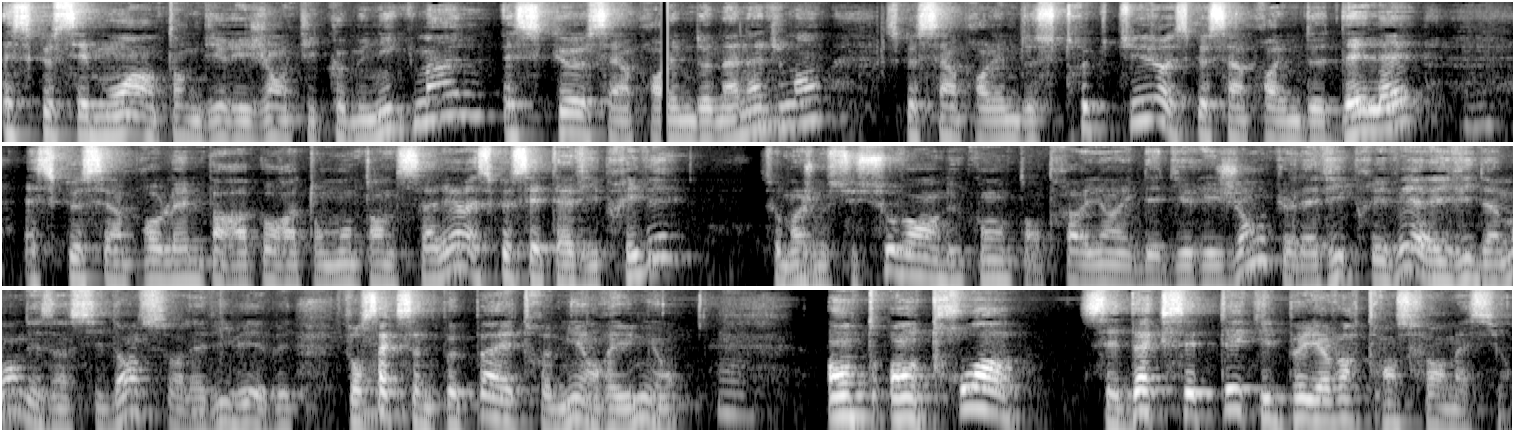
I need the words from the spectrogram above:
Est-ce que c'est moi en tant que dirigeant qui communique mal? Est-ce que c'est un problème de management? Est-ce que c'est un problème de structure? Est-ce que c'est un problème de délai? Est-ce que c'est un problème par rapport à ton montant de salaire? Est-ce que c'est ta vie privée? Parce que moi, je me suis souvent rendu compte en travaillant avec des dirigeants que la vie privée a évidemment des incidences sur la vie. C'est pour ça que ça ne peut pas être mis en réunion. En, en trois, c'est d'accepter qu'il peut y avoir transformation.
